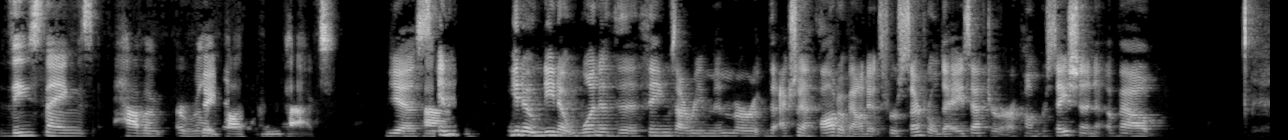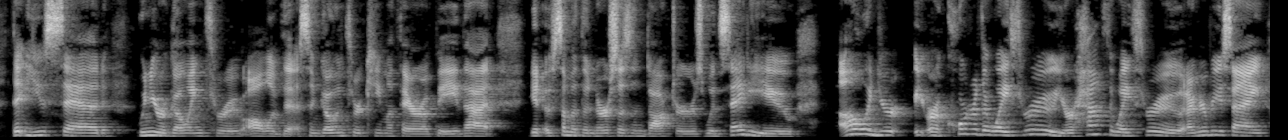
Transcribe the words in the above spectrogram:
these things have a, a really positive impact. Yes. Um, and, you know, Nina, one of the things I remember that actually I thought about it for several days after our conversation about that you said when you were going through all of this and going through chemotherapy that you know some of the nurses and doctors would say to you oh and you're you're a quarter of the way through you're half the way through. And i remember you saying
